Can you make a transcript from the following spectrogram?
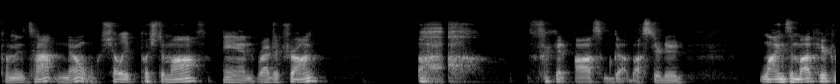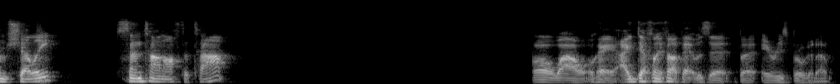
Coming to the top. No. Shelley pushed him off. And Roger Strong. Oh, freaking awesome gutbuster, dude. Lines him up. Here comes Shelley. Senton off the top. Oh wow. Okay, I definitely thought that was it, but Aries broke it up.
